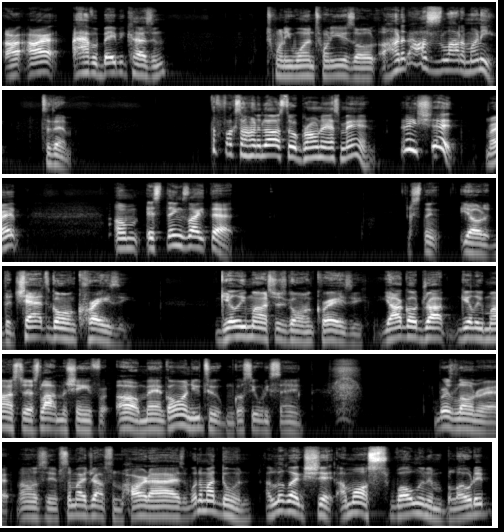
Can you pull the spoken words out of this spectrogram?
i i, I have a baby cousin 21 20 years old $100 is a lot of money to them the fuck's $100 to a grown-ass man it ain't shit right um it's things like that it's thing, yo the, chat's going crazy Gilly Monster's going crazy. Y'all go drop Gilly Monster a slot machine for. Oh man, go on YouTube and go see what he's saying. Where's Loner at? I don't see him. Somebody drop some hard eyes. What am I doing? I look like shit. I'm all swollen and bloated.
